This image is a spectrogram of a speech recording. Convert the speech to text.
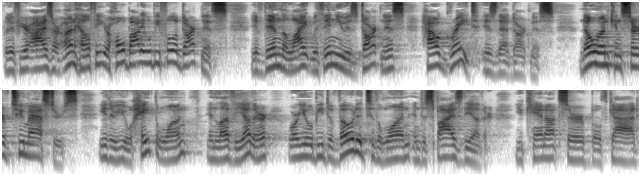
But if your eyes are unhealthy, your whole body will be full of darkness. If then the light within you is darkness, how great is that darkness? No one can serve two masters. Either you'll hate the one and love the other, or you'll be devoted to the one and despise the other. You cannot serve both God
